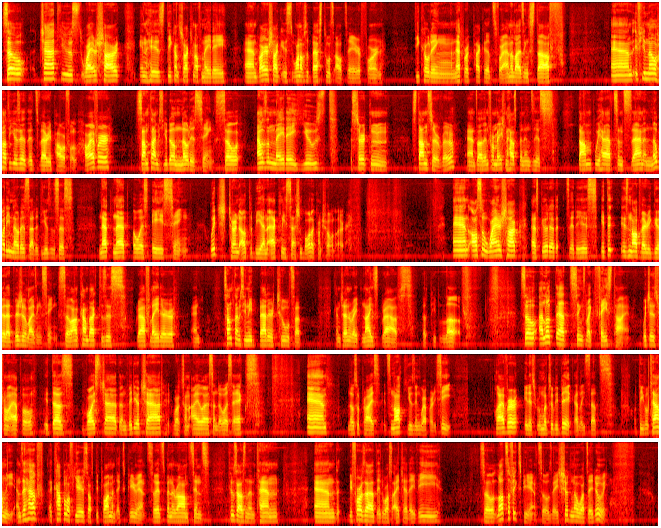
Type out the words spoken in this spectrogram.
So Chad used Wireshark in his deconstruction of Mayday, and Wireshark is one of the best tools out there for decoding network packets, for analyzing stuff. And if you know how to use it, it's very powerful. However, sometimes you don't notice things. So Amazon Mayday used a certain stun server, and that information has been in this dump we had since then, and nobody noticed that it uses this net net OSA thing, which turned out to be an Acme session border controller. And also, Wireshark, as good as it is, it is not very good at visualizing things. So I'll come back to this graph later, and sometimes you need better tools that can generate nice graphs that people love. So I looked at things like FaceTime, which is from Apple. It does voice chat and video chat. It works on iOS and OS X. And no surprise, it's not using WebRTC. However, it is rumored to be big. At least that's what people tell me. And they have a couple of years of deployment experience. So it's been around since 2010. And before that, it was iChat AV. So lots of experience. So they should know what they're doing.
